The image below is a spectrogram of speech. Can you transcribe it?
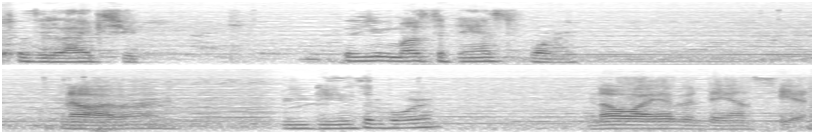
Because he likes you. Because you must have danced for him. No, I, Were you dancing for him? no, I haven't danced yet.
